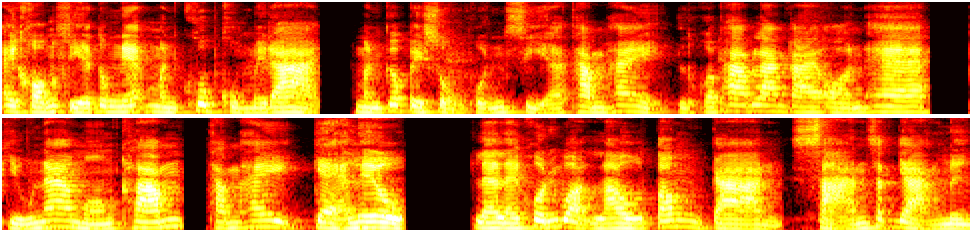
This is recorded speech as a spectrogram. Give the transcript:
ไอของเสียตรงเนี้ยมันควบคุมไม่ได้ มันก็ไปส่งผลเสียทำให้สุขภาพร่างกายอ่อนแอ ผิวหน้าหมองคล้ำทำให้แก่เร็ว หลาย ๆ คนที่บอกเราต้องการสารสักอย่างหนึ่ง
